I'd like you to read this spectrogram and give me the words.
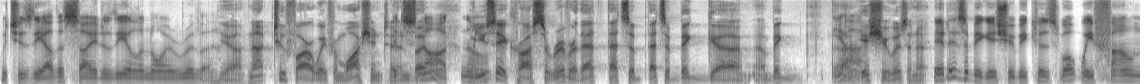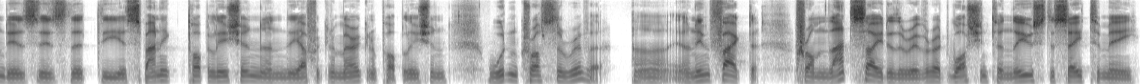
which is the other side of the Illinois River." Yeah, not too far away from Washington. It's but not, when you say across the river, that that's a that's a big uh, a big uh, Yeah. issue, isn't it? It is a big issue because what we found is is that the Hispanic population and the African American population wouldn't cross the river. Uh, and in fact, from that side of the river at Washington, they used to say to me,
